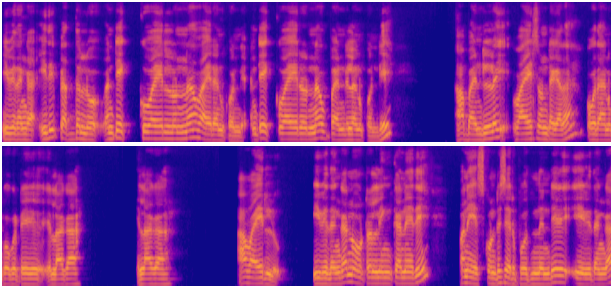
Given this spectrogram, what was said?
ఈ విధంగా ఇది పెద్ద లో అంటే ఎక్కువ వైర్లు ఉన్న వైర్ అనుకోండి అంటే ఎక్కువ వైర్ ఉన్న బండిలు అనుకోండి ఆ బండిల్లో వైర్స్ ఉంటాయి కదా ఒకదానికొకటి ఇలాగా ఇలాగా ఆ వైర్లు. ఈ విధంగా న్యూట్రల్ లింక్ అనేది మనం వేసుకుంటే సరిపోతుందండి ఈ విధంగా.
